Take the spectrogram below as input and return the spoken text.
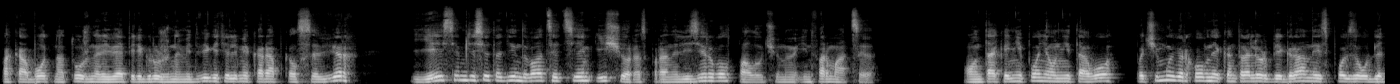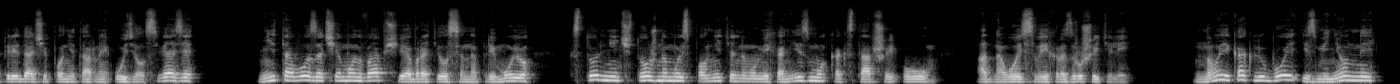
Пока бот, натужно ревя перегруженными двигателями, карабкался вверх, Е-7127 еще раз проанализировал полученную информацию. Он так и не понял ни того, почему верховный контролер Биграна использовал для передачи планетарный узел связи, ни того, зачем он вообще обратился напрямую к столь ничтожному исполнительному механизму, как старший УУМ, одного из своих разрушителей, но и как любой измененный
